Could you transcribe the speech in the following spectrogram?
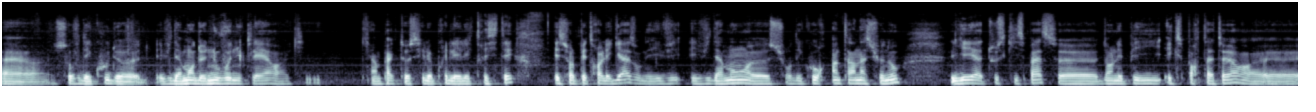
euh, sauf des coûts, de, évidemment, de nouveaux nucléaires qui, qui impacte aussi le prix de l'électricité. Et sur le pétrole et gaz, on est évidemment euh, sur des cours internationaux liés à tout ce qui se passe euh, dans les pays exportateurs euh,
